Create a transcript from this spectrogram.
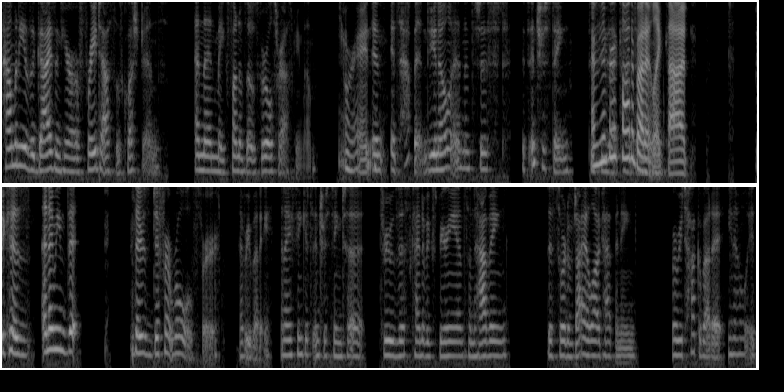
how many of the guys in here are afraid to ask those questions and then make fun of those girls for asking them? Right. And it's happened, you know, and it's just it's interesting. I've never thought about it like that. because and i mean that there's different roles for everybody and i think it's interesting to through this kind of experience and having this sort of dialogue happening where we talk about it you know it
